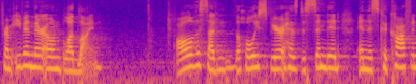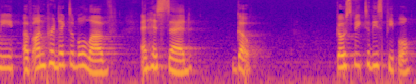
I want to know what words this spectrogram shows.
from even their own bloodline. All of a sudden, the Holy Spirit has descended in this cacophony of unpredictable love and has said, Go. Go speak to these people.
